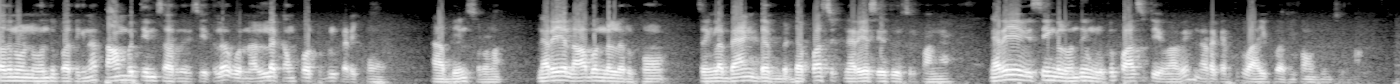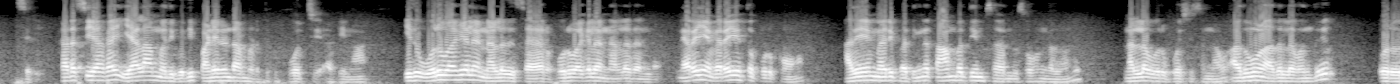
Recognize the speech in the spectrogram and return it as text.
பதினொன்று வந்து பார்த்திங்கன்னா தாம்பத்தியம் சார்ந்த விஷயத்தில் ஒரு நல்ல கம்ஃபர்டபுள் கிடைக்கும் அப்படின்னு சொல்லலாம். நிறைய லாபங்கள் இருக்கும். சரிங்களா? பேங்க் டெப் டெபாசிட் நிறைய சேர்த்து வச்சுருப்பாங்க. நிறைய விஷயங்கள் வந்து உங்களுக்கு பாசிட்டிவாகவே நடக்கிறதுக்கு வாய்ப்பு அதிகம் அப்படின்னு சொல்லலாம் சரி கடைசியாக ஏழாம் அதிபதி பன்னிரெண்டாம் இடத்துக்கு போச்சு அப்படின்னா இது ஒரு வகையில் நல்லது சார் ஒரு வகையில் நல்லதல்ல. நிறைய விரயத்தை கொடுக்கும். அதே மாதிரி பார்த்திங்கன்னா தாம்பத்தியம் சார்ந்த சுகங்கள் வந்து நல்ல ஒரு பொசிஷன் ஆகும். அதுவும் அதில் வந்து ஒரு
